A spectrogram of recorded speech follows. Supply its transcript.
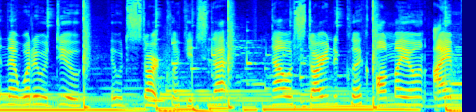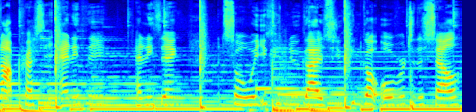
And then what it would do, it would start clicking. See that? Now it's starting to click on my own. I am not pressing anything, anything. So what you can do, guys, you can go over to the cell.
